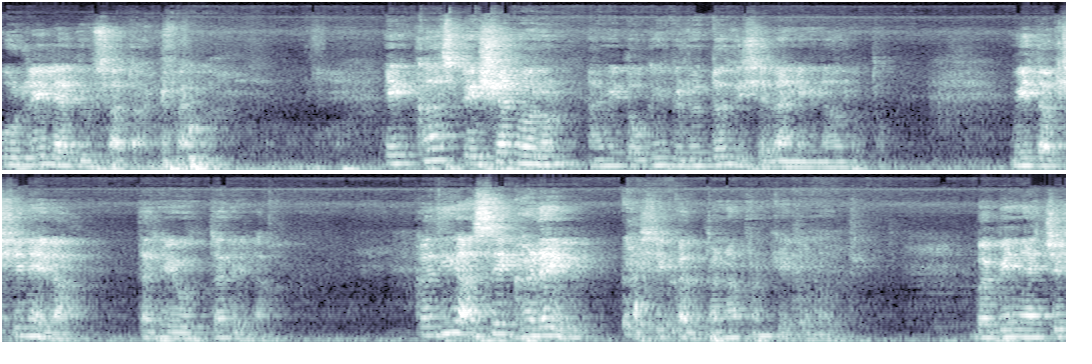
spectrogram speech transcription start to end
उरलेल्या दिवसात आठवायला. एका स्टेशनवरून आम्ही दोघे विरुद्ध दिशेला निघणार होतो. मी दक्षिणेला तर हे उत्तरेला. कधी असे घडेल अशी कल्पना पण केली नव्हती. बबिन्याचे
